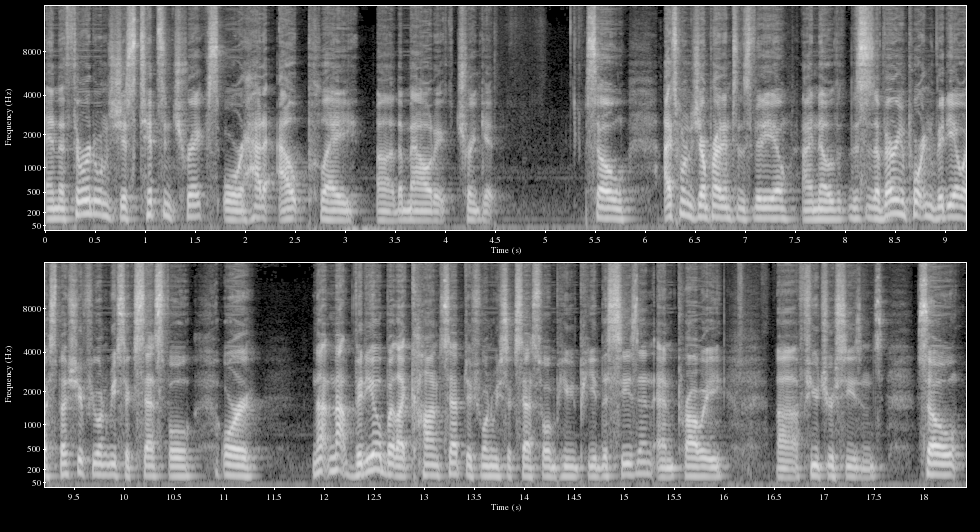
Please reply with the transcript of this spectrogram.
And the third one is just tips and tricks or how to outplay uh, the Maledict Trinket. So I just want to jump right into this video. I know this is a very important video, especially if you want to be successful or not not video, but like concept if you want to be successful in PvP this season and probably uh, future seasons. So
